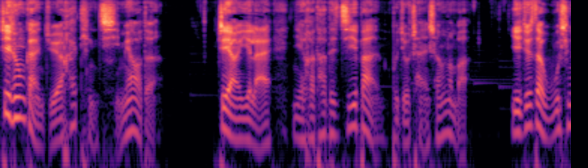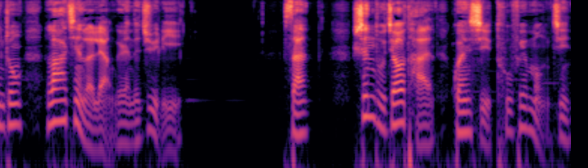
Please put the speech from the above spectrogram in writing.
这种感觉还挺奇妙的。这样一来，你和他的羁绊不就产生了吗？也就在无形中拉近了两个人的距离。三，深度交谈，关系突飞猛进。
